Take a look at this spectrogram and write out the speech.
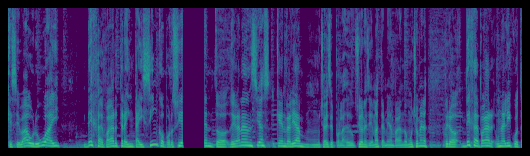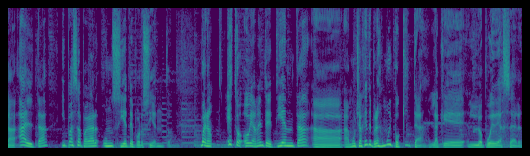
que se va a Uruguay deja de pagar 35% de ganancias, que en realidad muchas veces por las deducciones y demás terminan pagando mucho menos, pero deja de pagar una alícuota alta y pasa a pagar un 7%. Bueno, esto obviamente tienta a, mucha gente, pero es muy poquita la que lo puede hacer.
